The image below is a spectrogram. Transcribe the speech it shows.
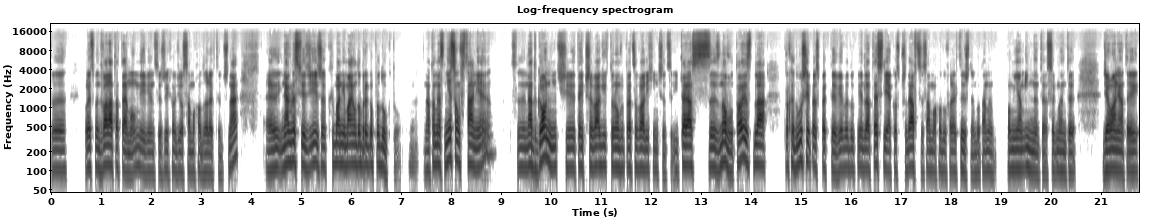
w, powiedzmy dwa lata temu, mniej więcej, jeżeli chodzi o samochody elektryczne, i nagle stwierdzili, że chyba nie mają dobrego produktu. Natomiast nie są w stanie nadgonić e, tej przewagi, którą wypracowali Chińczycy. I teraz znowu to jest dla trochę dłuższej perspektywie, według mnie dla Tesla jako sprzedawcy samochodów elektrycznych, bo tam pomijam inne te segmenty działania tej,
